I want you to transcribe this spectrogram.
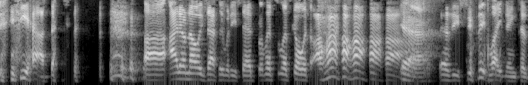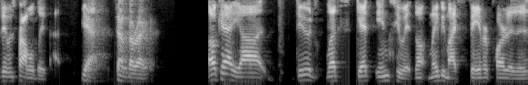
yeah, that's. uh, I don't know exactly what he said, but let's let's go with ah, ha ha ha ha ha Yeah, as he's shooting lightning because it was probably that. yeah, sounds about right. Okay, uh, dude, let's get into it. Maybe my favorite part of the,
